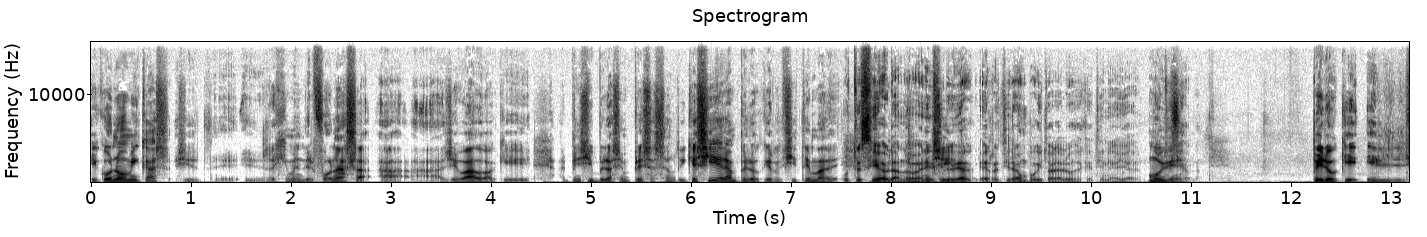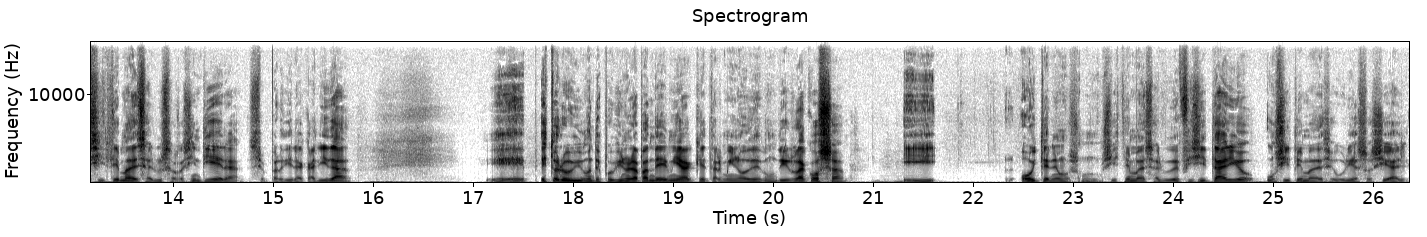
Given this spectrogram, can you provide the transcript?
económicas, eh, el régimen del FONASA ha, ha llevado a que al principio las empresas se enriquecieran, pero que el sistema de... Usted sigue hablando, Daniel, Sí. que le voy a eh, retirar un poquito la luz que tiene allá. Muy Usted bien. pero que el sistema de salud se resintiera, se perdiera calidad. Eh, esto lo vimos, después vino la pandemia que terminó de hundir la cosa y hoy tenemos un sistema de salud deficitario, un sistema de seguridad social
